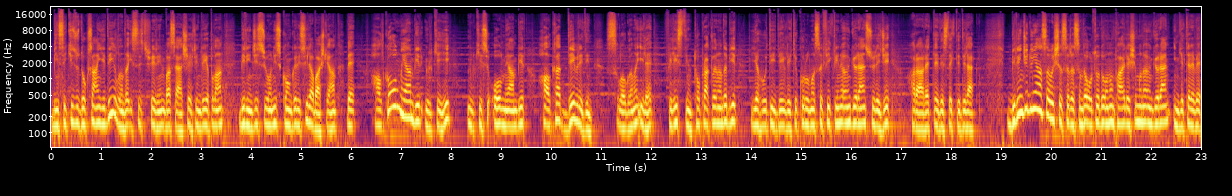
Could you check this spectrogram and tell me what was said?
1897 yılında İsviçre'nin Basel şehrinde yapılan 1. Siyonist Kongresi ile başlayan ve halkı olmayan bir ülkeyi ülkesi olmayan bir halka devredin sloganı ile Filistin topraklarında bir Yahudi devleti kurulması fikrini öngören süreci hararetle desteklediler. Birinci Dünya Savaşı sırasında Orta Doğu'nun paylaşımını öngören İngiltere ve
